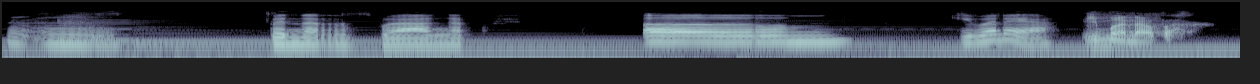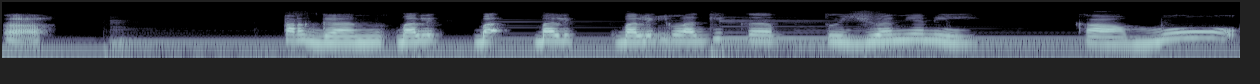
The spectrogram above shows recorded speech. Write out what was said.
Mm -hmm. Bener banget. Um, gimana ya? Gimana apa? Uh. Tergan balik ba balik balik hmm. lagi ke tujuannya nih. Kamu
